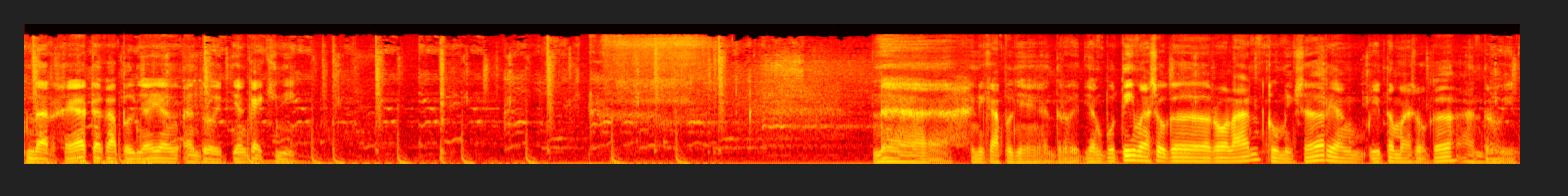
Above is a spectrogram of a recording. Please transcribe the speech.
Bentar saya ada kabelnya yang Android yang kayak gini Nah, ini kabelnya yang Android. Yang putih masuk ke Roland Go Mixer, yang hitam masuk ke Android.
